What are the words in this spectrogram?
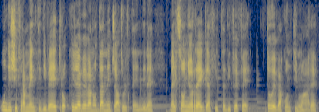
11 frammenti di vetro che gli avevano danneggiato il tendine, ma il sogno Regafit di Fefe doveva continuare.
